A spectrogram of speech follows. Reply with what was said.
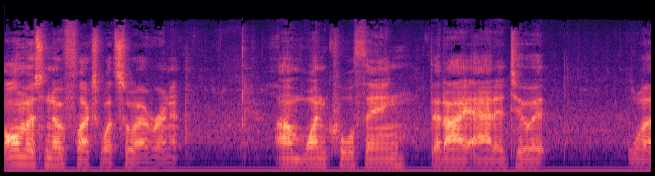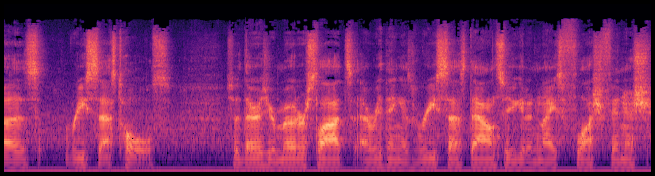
almost no flex whatsoever in it. Um, one cool thing that I added to it was recessed holes. So there's your motor slots. Everything is recessed down so you get a nice flush finish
